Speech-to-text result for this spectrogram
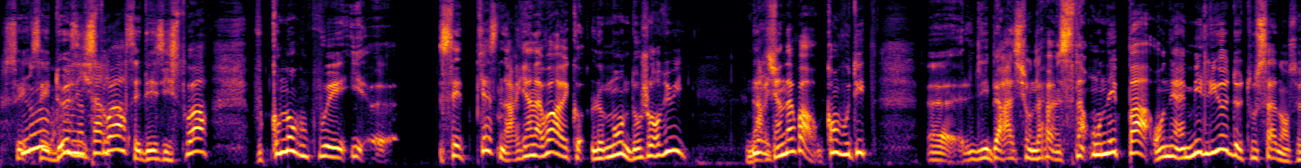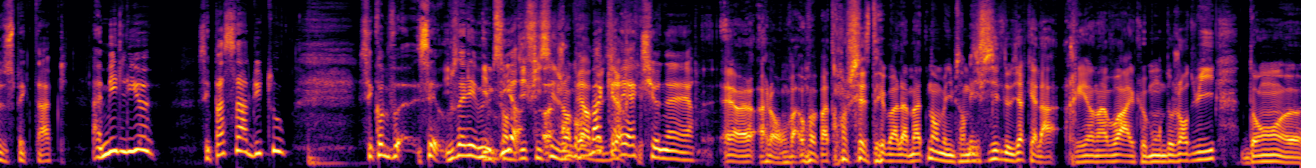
C'est deux histoires, c'est des histoires. Comment vous pouvez. Euh, cette pièce n'a rien à voir avec le monde d'aujourd'hui. N'a rien à voir. Quand vous dites euh, libération de la femme. on n'est pas, on est à milieu de tout ça dans ce spectacle. À milieu. C'est pas ça du tout. C'est comme vous allez me, il me semble difficile, Jean-Pierre, de dire réactionnaire. Euh, alors on va on va pas trancher ce débat là maintenant, mais il me semble difficile de dire qu'elle a rien à voir avec le monde d'aujourd'hui. Dans euh,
